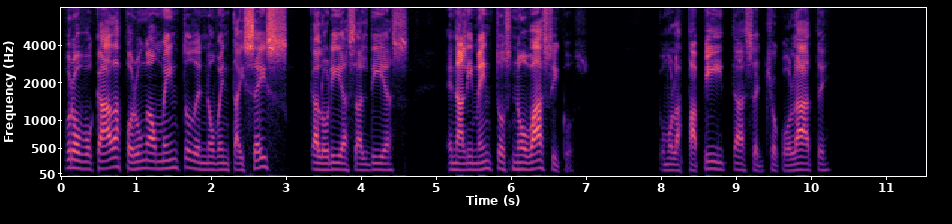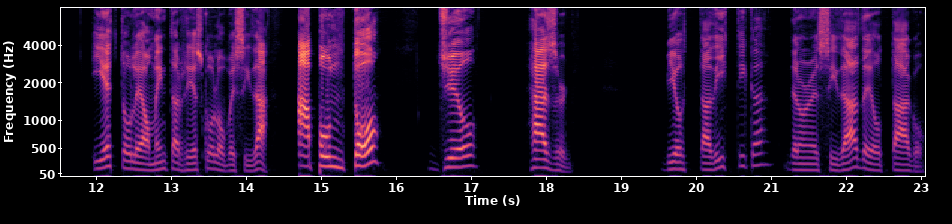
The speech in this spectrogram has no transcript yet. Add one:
provocadas por un aumento de 96 calorías al día en alimentos no básicos, como las papitas, el chocolate. Y esto le aumenta el riesgo de la obesidad. Apuntó Jill Hazard, bioestadística de la Universidad de Otago.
